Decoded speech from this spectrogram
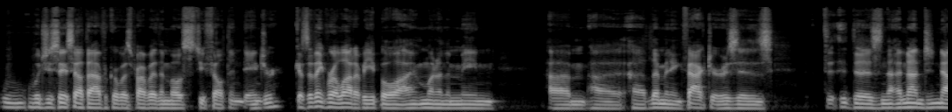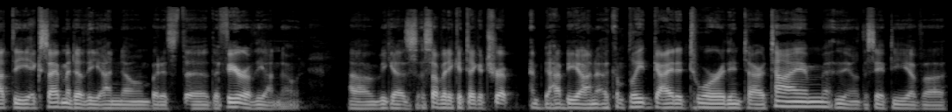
Would you say South Africa was probably the most you felt in danger? Because I think for a lot of people, I'm one of the main um, uh, uh, limiting factors is th- there's not, not, not the excitement of the unknown, but it's the the fear of the unknown. Um, because somebody could take a trip and be on a complete guided tour the entire time. You know, the safety of a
